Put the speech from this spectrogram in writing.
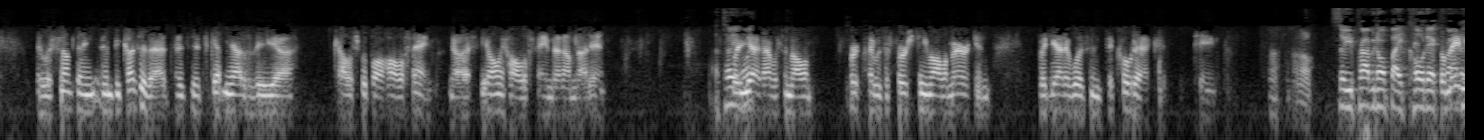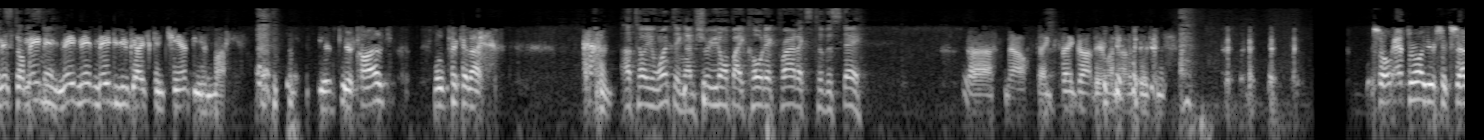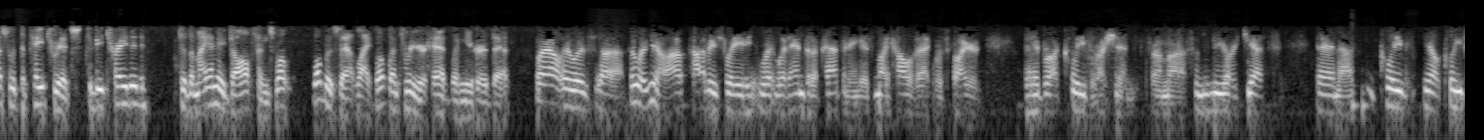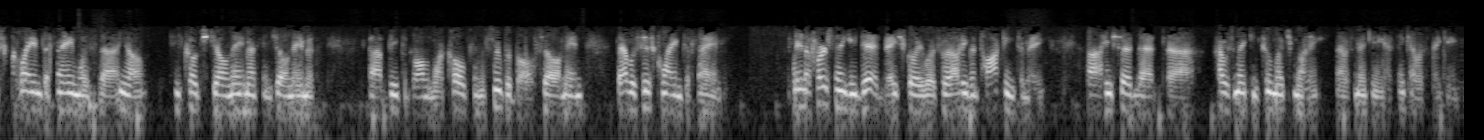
it was something, and because of that, it, it's kept me out of the uh, College Football Hall of Fame. You know, that's the only Hall of Fame that I'm not in. I'll tell But you what. yet, I was an all I was a first team All American, but yet it wasn't the Kodak team. Oh. So you probably don't buy Kodak So maybe, products so maybe, maybe, maybe you guys can champion my. Your, your cause? We'll pick it up. I'll tell you one thing. I'm sure you don't buy Kodak products to this day. Uh, no, thank, thank God they went out of business. So after all your success with the Patriots, to be traded to the Miami Dolphins, what what was that like? What went through your head when you heard that? Well, it was, uh, it was, you know, obviously what, what ended up happening is Mike Holovak was fired and they brought Clive Rush in from uh, from the New York Jets. And uh, Clive, you know, Clive's claim to fame was, uh, you know, he coached Joe Namath, and Joe Namath uh, beat the Baltimore Colts in the Super Bowl. So, I mean, that was his claim to fame. And the first thing he did, basically, was without even talking to me, uh, he said that uh, I was making too much money. I was making, I think I was making,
